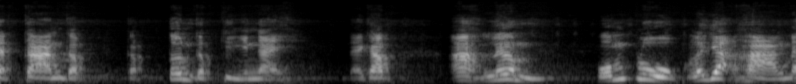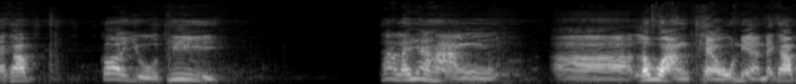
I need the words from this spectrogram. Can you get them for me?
จัดการกับกับต้นกับกิ่งยังไงนะครับอะเริ่มผมปลูกระยะห่างนะครับ ก็อยู่ที่ ถ้าระยะห่างอ่าระหว่างแถวเนี่ยนะครับ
